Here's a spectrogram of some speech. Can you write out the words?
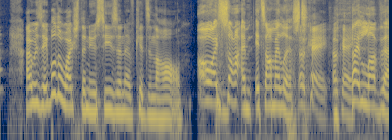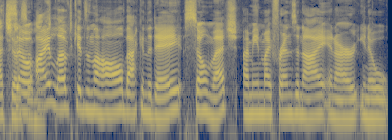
I was able to watch the new season of Kids in the Hall. Oh, I saw. I'm, it's on my list. Okay, okay. I love that show. so So. I loved Kids in the Hall back in the day so much. I mean, my friends and I in our you know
